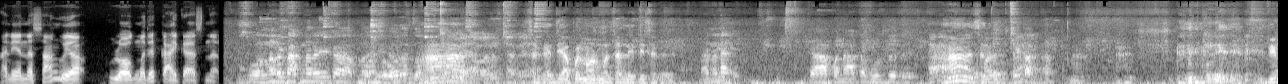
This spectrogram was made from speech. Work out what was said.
आणि यांना सांगूया व्लॉगमध्ये काय काय असणार? बोलणार टाकणार आहे का आपलं? हे? हा हा. सगळं जे आपण नॉर्मल चाललंय ते सगळं. नाही नाही, नाही. ते आपण आता बोलतोय ते. हा ते सगळं. पण- ते टाकणार हा. बीप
